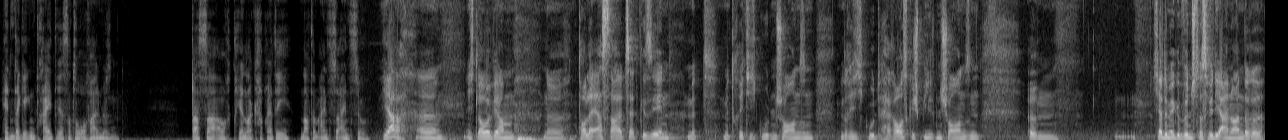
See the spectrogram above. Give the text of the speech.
hätten dagegen drei Dresdner Tore fallen müssen. Das sah auch Trainer Capretti nach dem 1:1 zu. Ja, äh, ich glaube, wir haben eine tolle erste Halbzeit gesehen mit, mit richtig guten Chancen, mit richtig gut herausgespielten Chancen. Ähm, ich hätte mir gewünscht, dass wir die eine oder andere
